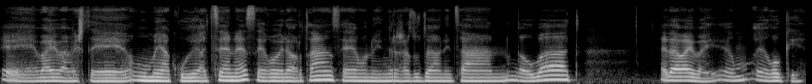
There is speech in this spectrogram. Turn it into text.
e, bai, ba, beste umeak kudeatzen ez, egoera hortan, ze, bueno, ingresatuta honitzen gau bat, eta bai, bai, egoki,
